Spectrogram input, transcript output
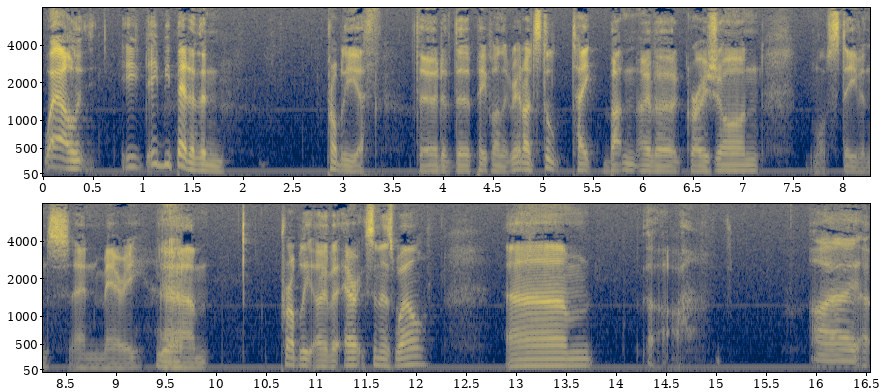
Well, he- he'd be better than probably a th- third of the people on the grid. I'd still take Button over Grosjean, or Stevens and Merhi. Yeah. Um, probably over Ericsson as well. Um, I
